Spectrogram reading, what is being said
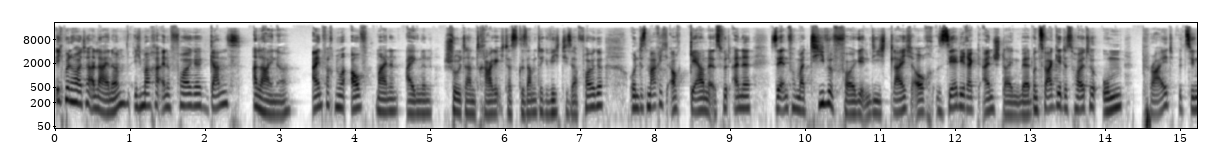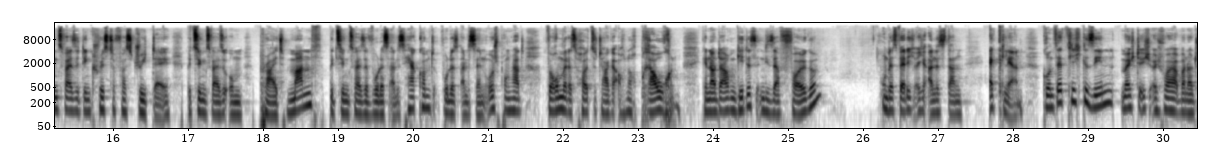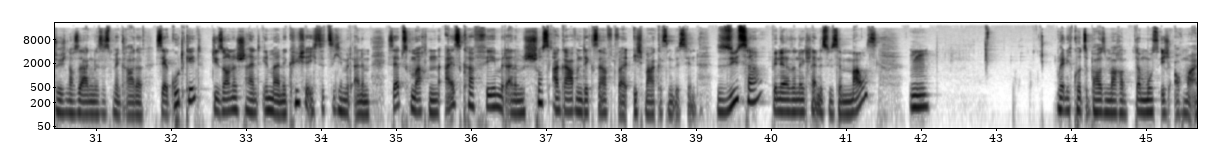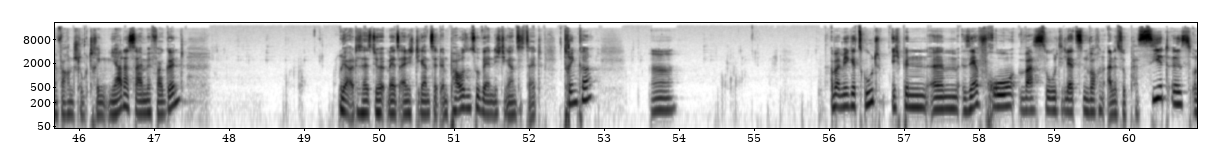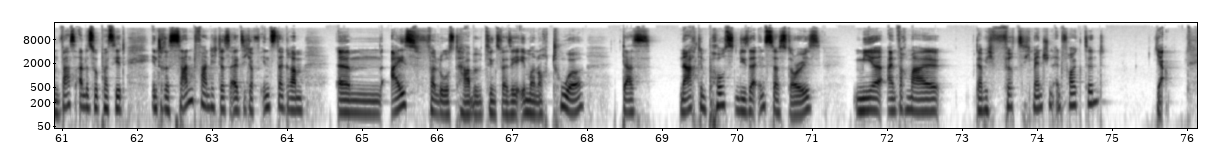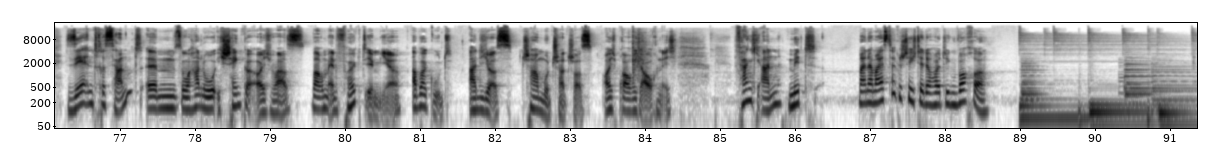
Ich bin heute alleine. Ich mache eine Folge ganz alleine. Einfach nur auf meinen eigenen Schultern trage ich das gesamte Gewicht dieser Folge und das mache ich auch gerne. Es wird eine sehr informative Folge, in die ich gleich auch sehr direkt einsteigen werde. Und zwar geht es heute um Pride beziehungsweise den Christopher Street Day beziehungsweise um Pride Month beziehungsweise wo das alles herkommt, wo das alles seinen Ursprung hat, warum wir das heutzutage auch noch brauchen. Genau darum geht es in dieser Folge. Und das werde ich euch alles dann erklären. Grundsätzlich gesehen möchte ich euch vorher aber natürlich noch sagen, dass es mir gerade sehr gut geht. Die Sonne scheint in meine Küche. Ich sitze hier mit einem selbstgemachten Eiskaffee, mit einem Schuss Agavendicksaft, weil ich mag es ein bisschen süßer. Bin ja so eine kleine süße Maus. Mm. Wenn ich kurze Pausen mache, dann muss ich auch mal einfach einen Schluck trinken. Ja, das sei mir vergönnt. Ja, das heißt, ihr hört mir jetzt eigentlich die ganze Zeit in Pausen zu, während ich die ganze Zeit trinke. Mm. Aber mir geht's gut. Ich bin ähm, sehr froh, was so die letzten Wochen alles so passiert ist und was alles so passiert. Interessant fand ich das, als ich auf Instagram ähm, Eis verlost habe, beziehungsweise immer noch tue, dass nach dem Posten dieser Insta-Stories mir einfach mal, glaube ich, 40 Menschen entfolgt sind. Ja, sehr interessant. Ähm, so, hallo, ich schenke euch was. Warum entfolgt ihr mir? Aber gut. Adios. Ciao, Muchachos. Euch brauche ich auch nicht fange ich an mit meiner Meistergeschichte der heutigen Woche.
